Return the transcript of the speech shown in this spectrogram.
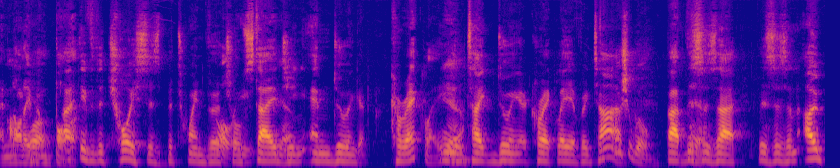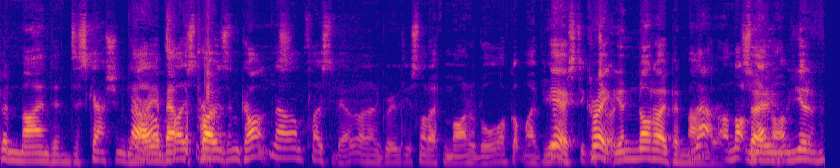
and not well, even bother. uh, if the choice is between virtual you- staging and doing it correctly, Yeah. you'll take doing it correctly every time. Of course you will. But this Yeah. is a this is an open-minded discussion, No, Gary, I'm about the pros and cons. no, I'm close about it. I don't agree with you. It's not open minded at all. I've got my view. Yeah, correct. You're not open-minded. No, I'm not- So no, you're no,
